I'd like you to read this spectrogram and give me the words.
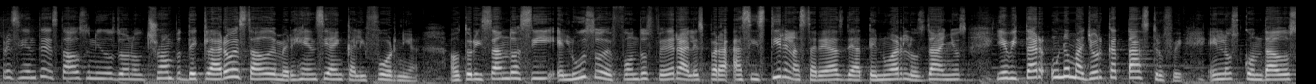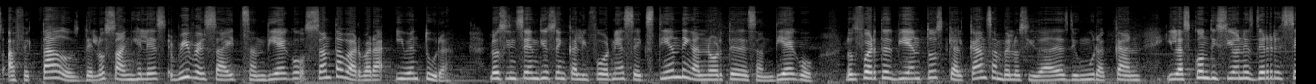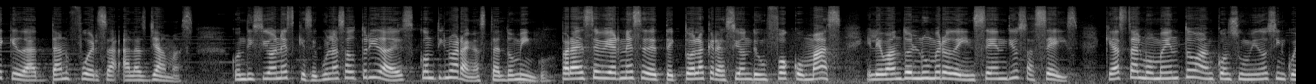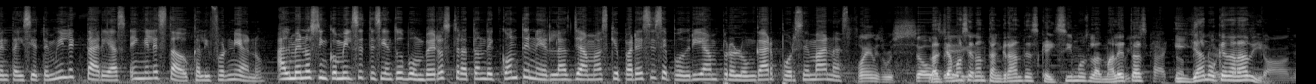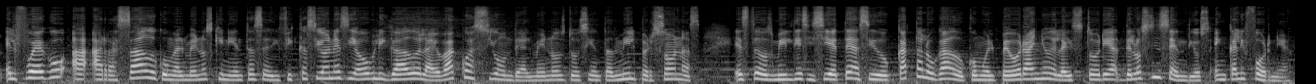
Presidente de Estados Unidos Donald Trump declaró estado de emergencia en California, autorizando así el uso de fondos federales para asistir en las tareas de atenuar los daños y evitar una mayor catástrofe en los condados afectados de Los Ángeles, Riverside, San Diego, Santa Bárbara y Ventura. Los incendios en California se extienden al norte de San Diego. Los fuertes vientos que alcanzan velocidades de un huracán y las condiciones de resequedad dan fuerza a las llamas condiciones que según las autoridades continuarán hasta el domingo. Para este viernes se detectó la creación de un foco más, elevando el número de incendios a 6, que hasta el momento han consumido 57 mil hectáreas en el estado californiano. Al menos 5.700 bomberos tratan de contener las llamas que parece se podrían prolongar por semanas. Las llamas eran tan grandes que hicimos las maletas y ya no queda nadie. El fuego ha arrasado con al menos 500 edificaciones y ha obligado la evacuación de al menos 200 personas. Este 2017 ha sido catalogado como el peor año de la historia de los incendios en California.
